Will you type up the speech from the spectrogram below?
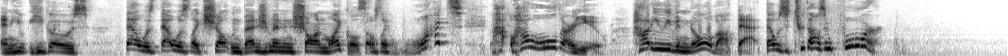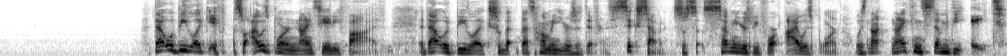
and he he goes. That was that was like Shelton Benjamin and Shawn Michaels. I was like, "What? How, how old are you? How do you even know about that?" That was 2004. That would be like if so. I was born in 1985. That would be like so. That, that's how many years of difference? Six, seven. So seven years before I was born was not 1978.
